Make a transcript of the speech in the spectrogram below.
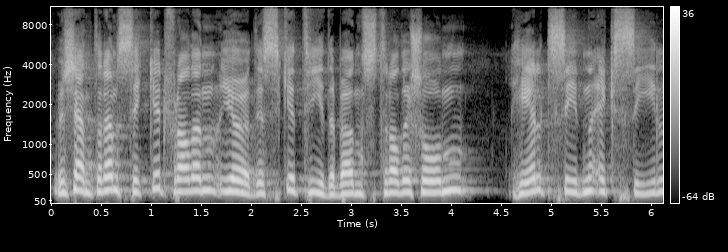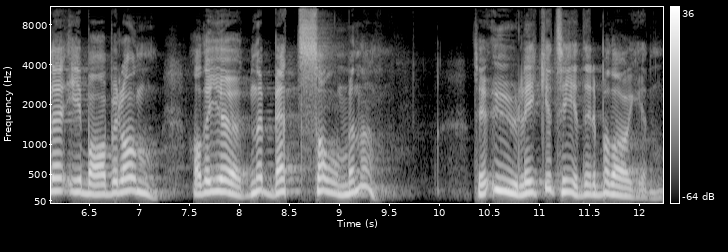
Hun kjente dem sikkert fra den jødiske tidebønnstradisjonen. Helt siden eksilet i Babylon hadde jødene bedt salmene til ulike tider på dagen.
